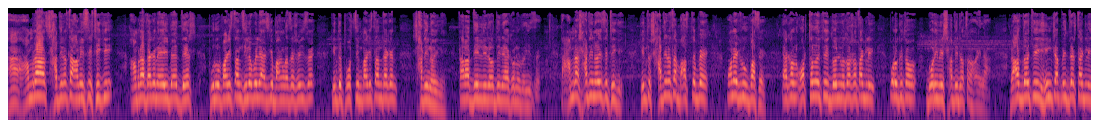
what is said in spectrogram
হ্যাঁ আমরা স্বাধীনতা আনিছি ঠিকই। আমরা দেখেন এই দেশ পূর্ব পাকিস্তান ছিল বলে আজকে বাংলাদেশ হয়েছে কিন্তু পশ্চিম পাকিস্তান দেখেন স্বাধীন হয়নি। তারা দিল্লির অধীনে এখনও রয়েছে। তা আমরা স্বাধীন হয়েছি ঠিকই, কিন্তু স্বাধীনতা বাস্তবে অনেক রূপ আছে। এখন অর্থনৈতিক দৈন্যদশা থাকলে প্রকৃত গরিবের স্বাধীনতা হয় না। রাজনৈতিক হিংসা বিদ্বেষ থাকলে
